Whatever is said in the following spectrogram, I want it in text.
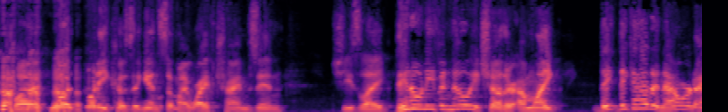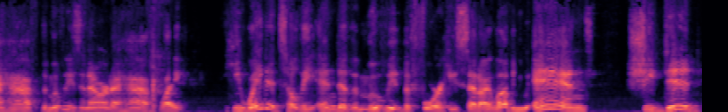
But no, it's funny because again, so my wife chimes in. She's like, they don't even know each other. I'm like, they they got an hour and a half. The movie's an hour and a half. Like he waited till the end of the movie before he said I love you, and she did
